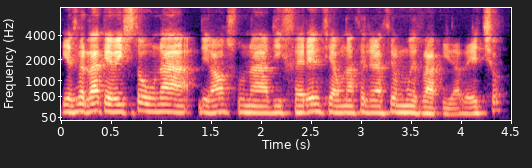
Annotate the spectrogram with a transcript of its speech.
Y es verdad que he visto una, digamos, una diferencia, una aceleración muy rápida. De hecho,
